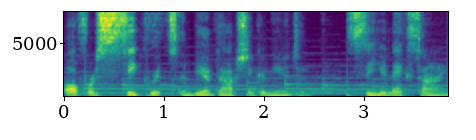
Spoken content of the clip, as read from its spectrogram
off our secrets in the adoption community. See you next time.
